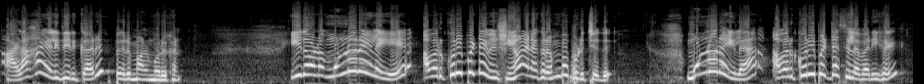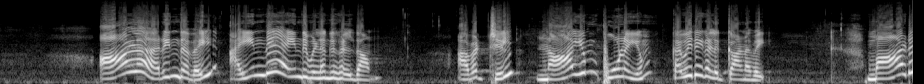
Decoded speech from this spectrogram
அழகாக எழுதியிருக்காரு பெருமாள் முருகன். இதோட முன்னுரையிலேயே அவர் குறிப்பிட்ட விஷயம் எனக்கு ரொம்ப பிடிச்சது. முன்னுரையில் அவர் குறிப்பிட்ட சில வரிகள் ஆழ அறிந்தவை ஐந்தே ஐந்து விலங்குகள்தாம். அவற்றில் நாயும் பூனையும் கவிதைகளுக்கானவை. மாடு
